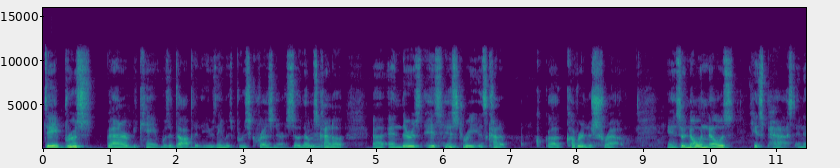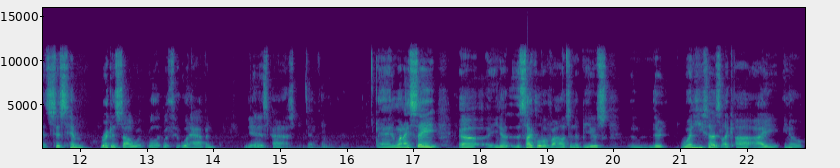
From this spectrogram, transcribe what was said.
Dave, Bruce Banner became was adopted. His name is Bruce Krenzler. So that was kind of, uh, and there's his history is kind of uh, covered in a shroud, and so no one knows his past, and it's just him reconciled with with, what happened Yeah. in his past. Definitely. And when I say, uh, you know, the cycle of violence and abuse, there, when he says like, uh, I, you know,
